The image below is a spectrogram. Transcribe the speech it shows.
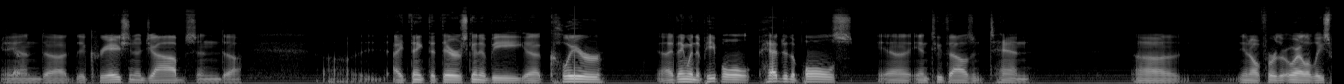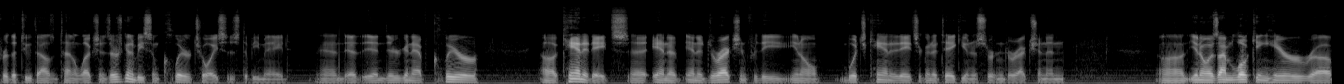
and uh, the creation of jobs. And uh, uh I think that there's going to be clear. I think when the people head to the polls in 2010, you know, for the, well, at least for the 2010 elections, there's going to be some clear choices to be made, and and they're going to have clear. Uh, candidates in a in a direction for the you know which candidates are going to take you in a certain direction and uh, you know as I'm looking here uh,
